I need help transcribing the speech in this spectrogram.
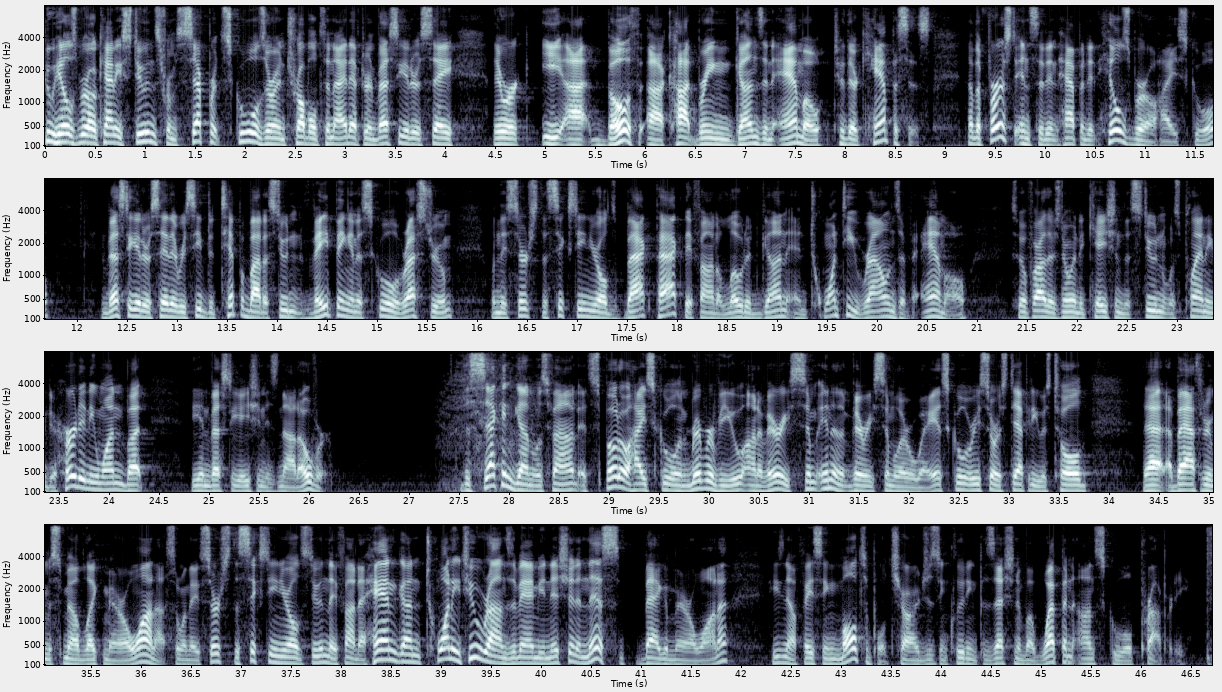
Two Hillsborough County students from separate schools are in trouble tonight after investigators say they were uh, both uh, caught bringing guns and ammo to their campuses. Now, the first incident happened at Hillsborough High School. Investigators say they received a tip about a student vaping in a school restroom. When they searched the 16-year-old's backpack, they found a loaded gun and 20 rounds of ammo. So far, there's no indication the student was planning to hurt anyone, but the investigation is not over. The second gun was found at Spoto High School in Riverview on a very in a very similar way. A school resource deputy was told that a bathroom smelled like marijuana. So when they searched the 16-year-old student, they found a handgun, 22 rounds of ammunition, and this bag of marijuana. He's now facing multiple charges, including possession of a weapon on school property.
